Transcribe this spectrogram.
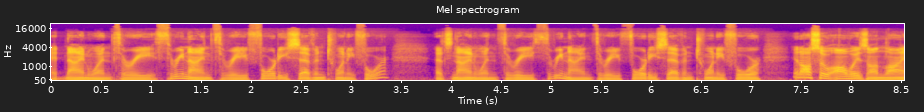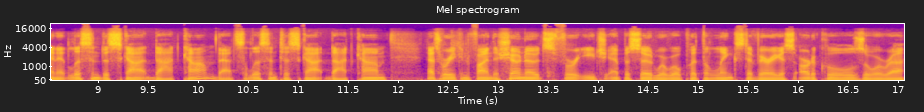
at 913 393 4724. That's 913 393 4724. And also always online at listentoscott.com. That's listentoscott.com. That's where you can find the show notes for each episode, where we'll put the links to various articles, or uh,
